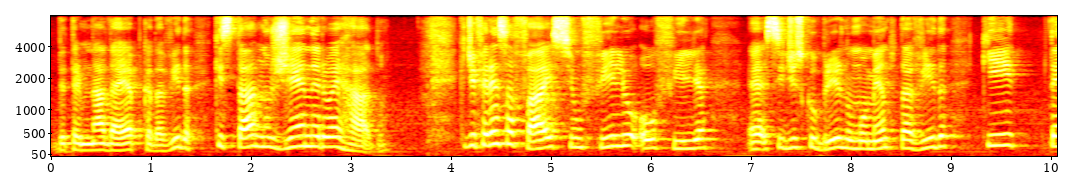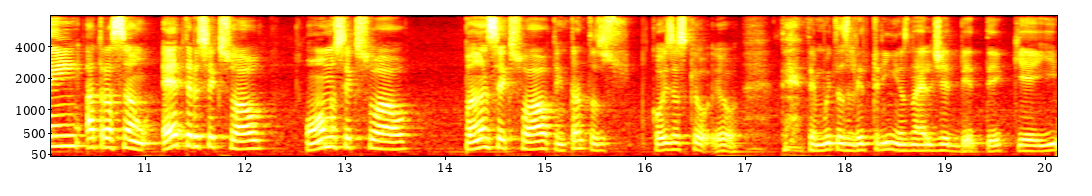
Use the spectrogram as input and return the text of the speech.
determinada época da vida que está no gênero errado? Que diferença faz se um filho ou filha é, se descobrir no momento da vida que tem atração heterossexual, homossexual, pansexual, tem tantas coisas que eu, eu tem muitas letrinhas no LGBTQI,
